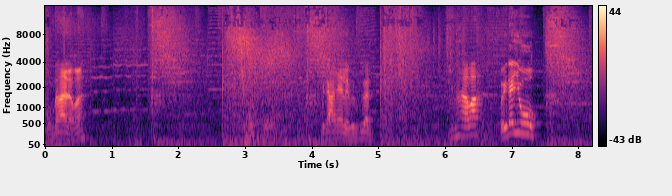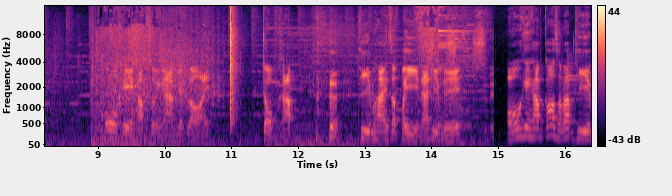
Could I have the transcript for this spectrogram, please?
คงได้แหละมั้งโอ้โห ไม่ได้แน่เลยเพื่อนๆยี่ห้าปะเฮ้ย ได้อยู่ โอเคครับสวยงามเรียบร้อย จบครับ ทีมไฮสปีดนะทีมนี้ โอเคครับก็สำหรับทีม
